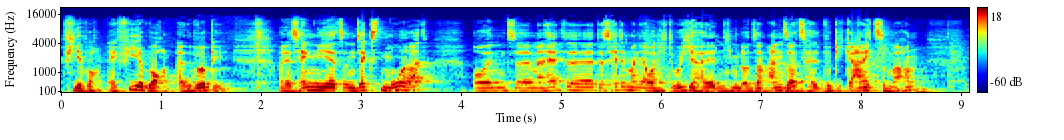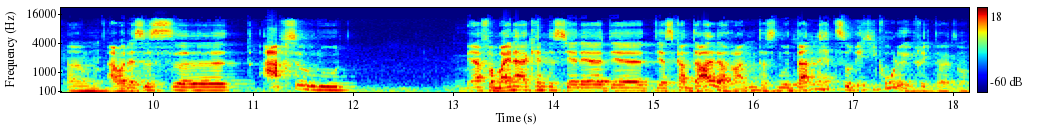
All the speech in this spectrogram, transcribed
Vier Wochen, ey, vier Wochen, also wirklich. Und jetzt hängen wir jetzt im sechsten Monat und äh, man hätte, das hätte man ja auch nicht durchgehalten, nicht mit unserem Ansatz halt wirklich gar nichts zu machen. Ähm, aber das ist äh, absolut ja, von meiner Erkenntnis ja der, der, der Skandal daran, dass nur dann hättest du richtig Kohle gekriegt halt so.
